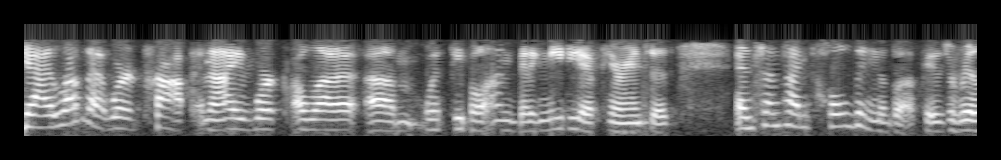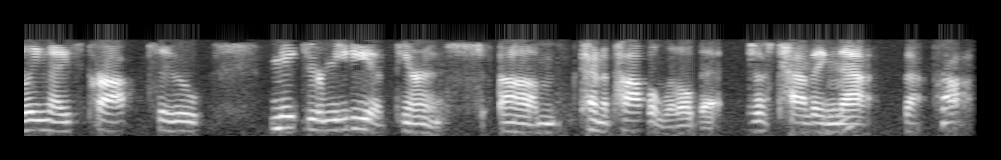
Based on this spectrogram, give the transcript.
Yeah, I love that word prop, and I work a lot um, with people on getting media appearances, and sometimes holding the book is a really nice prop to make your media appearance um, kind of pop a little bit. Just having that that prop.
